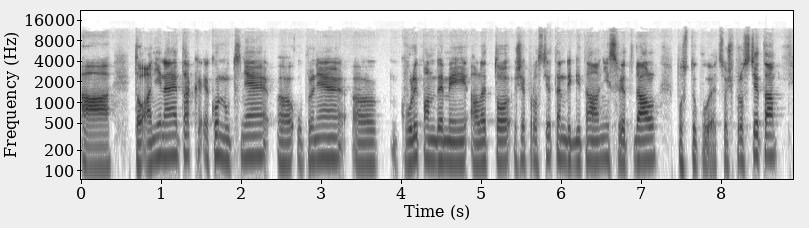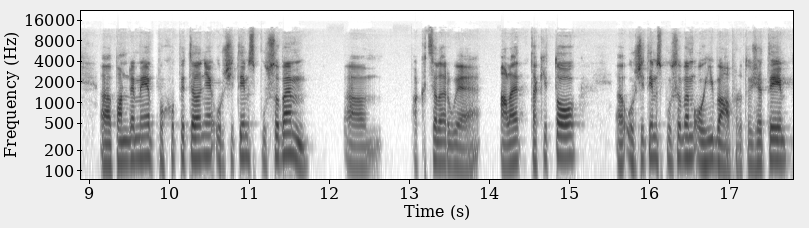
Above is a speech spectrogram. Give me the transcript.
A to ani ne tak jako nutně uh, úplně uh, kvůli pandemii, ale to, že prostě ten digitální svět dál postupuje, což prostě ta uh, pandemie pochopitelně určitým způsobem um, akceleruje, ale taky to určitým způsobem ohýbá, protože ty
